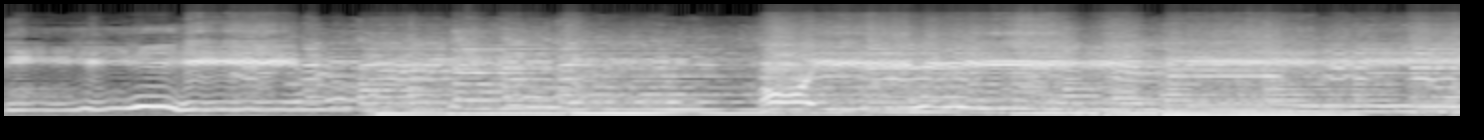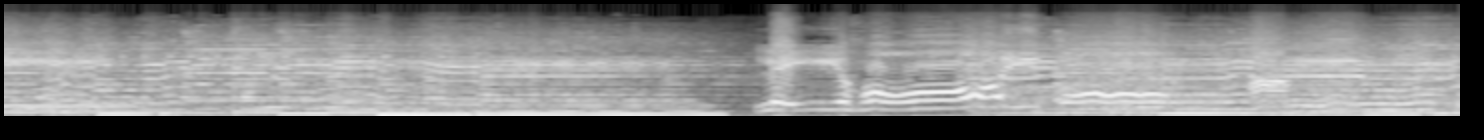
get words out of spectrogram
点去年離開過行多。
